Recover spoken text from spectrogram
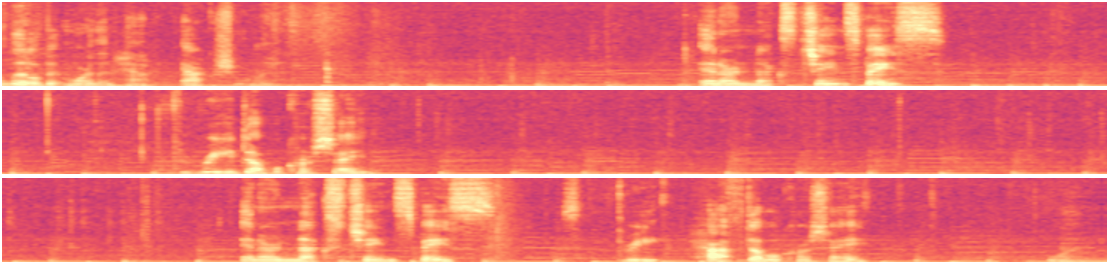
A little bit more than half, actually. In our next chain space, three double crochet, in our next chain space, three half double crochet, one,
